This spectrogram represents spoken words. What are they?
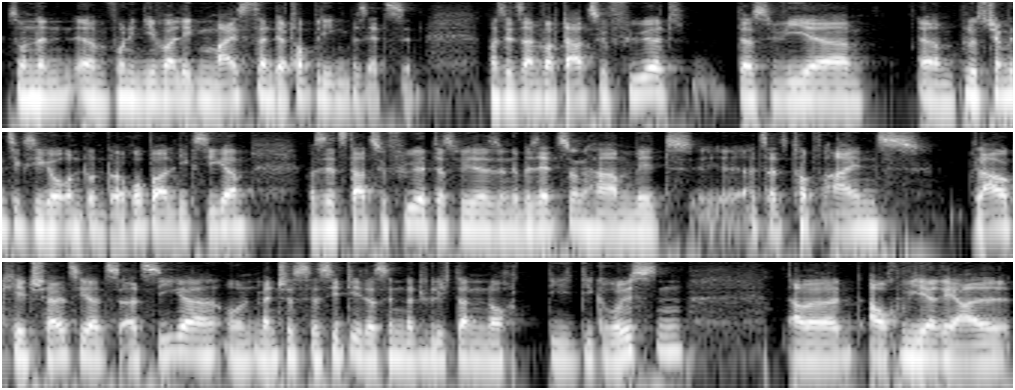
sondern äh, von den jeweiligen Meistern der Top-Ligen besetzt sind. Was jetzt einfach dazu führt, dass wir ähm, plus Champions League-Sieger und, und Europa League-Sieger, was jetzt dazu führt, dass wir so eine Besetzung haben mit äh, als, als Top 1, klar, okay, Chelsea als, als Sieger und Manchester City, das sind natürlich dann noch die, die größten, aber auch Villarreal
